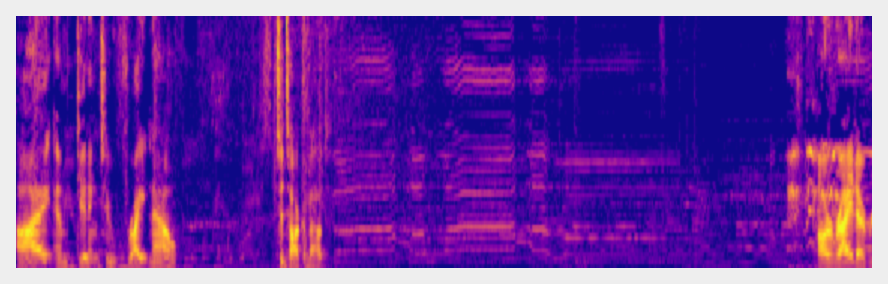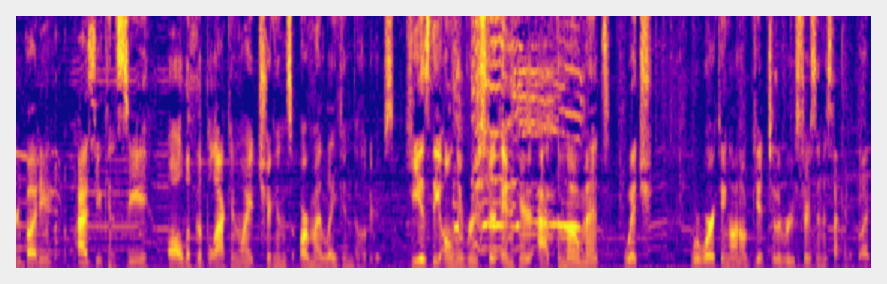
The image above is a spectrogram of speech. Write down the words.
I am getting to right now to talk about. All right, everybody. As you can see, all of the black and white chickens are my Lakenvelders. He is the only rooster in here at the moment, which we're working on. I'll get to the roosters in a second, but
